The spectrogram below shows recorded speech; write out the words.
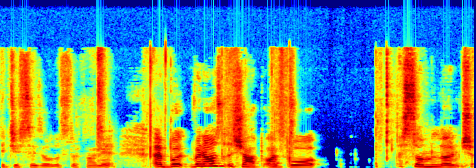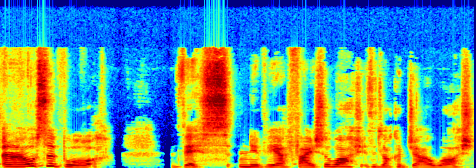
it just says all the stuff on it. Uh, but when I was at the shop, I bought some lunch, and I also bought this Nivea facial wash. It's like a gel wash,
